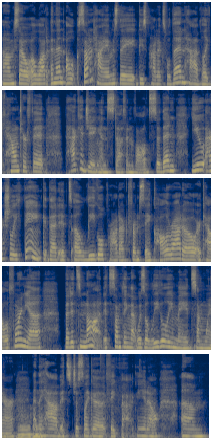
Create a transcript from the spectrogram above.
Um, so a lot and then uh, sometimes they these products will then have like counterfeit packaging and stuff involved. So then you actually think that it's a legal product from say colorado or california but it's not. It's something that was illegally made somewhere and they have it's just like a fake bag you know? Um,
